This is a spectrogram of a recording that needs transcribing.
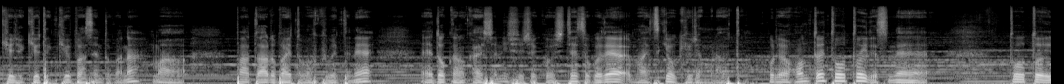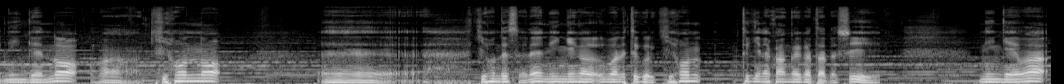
99.9%かな。まあ、パートアルバイトも含めてね、えー、どっかの会社に就職をして、そこで毎月お給料もらうと。これは本当に尊いですね。尊い人間の、まあ、基本の、えー、基本ですよね。人間が生まれてくる基本的な考え方だし、人間は、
